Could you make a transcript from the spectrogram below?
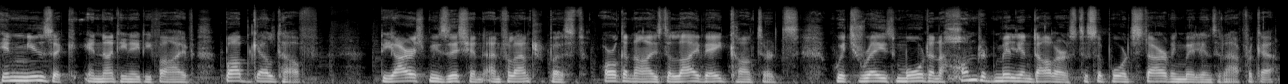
In music in 1985, Bob Geldof the Irish musician and philanthropist, organised the Live Aid concerts, which raised more than $100 million to support starving millions in Africa.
